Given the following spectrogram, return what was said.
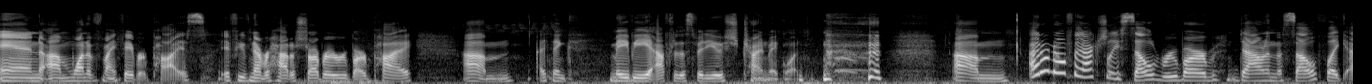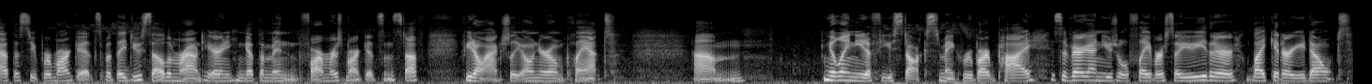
and um, one of my favorite pies. If you've never had a strawberry rhubarb pie, um, I think maybe after this video you should try and make one. um, I don't know if they actually sell rhubarb down in the south like at the supermarkets but they do sell them around here and you can get them in farmers markets and stuff if you don't actually own your own plant. Um, you only need a few stalks to make rhubarb pie. It's a very unusual flavor so you either like it or you don't.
